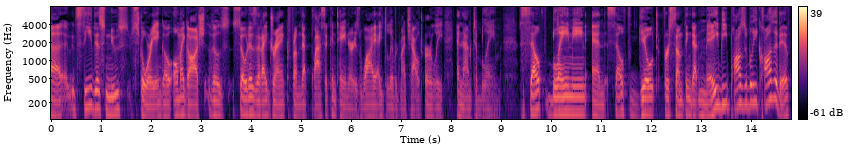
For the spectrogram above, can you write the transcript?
uh, see this news story and go, oh my gosh, those sodas that I drank from that plastic container is why I delivered my child early and I'm to blame. Self blaming and self guilt for something that may be possibly causative,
